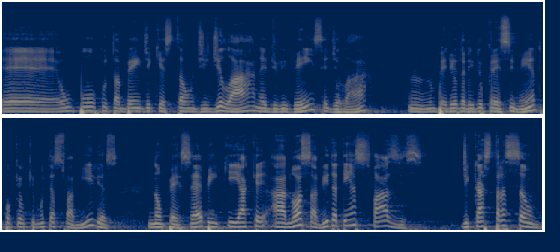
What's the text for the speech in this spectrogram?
É, um pouco também de questão de, de lar, né, de vivência de lar num período ali do crescimento, porque o que muitas famílias não percebem que a, a nossa vida tem as fases de castração,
